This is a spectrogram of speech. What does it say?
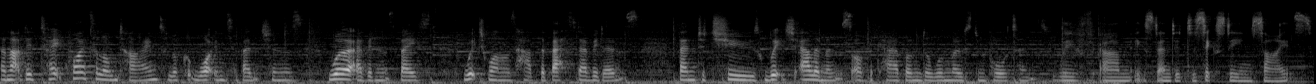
And that did take quite a long time to look at what interventions were evidence-based, which ones had the best evidence, then to choose which elements of the care bundle were most important. We've um, extended to 16 sites,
